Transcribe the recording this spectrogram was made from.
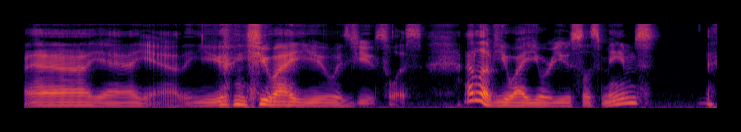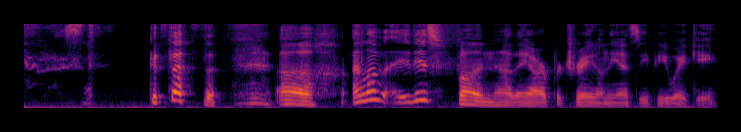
Uh, yeah, yeah. The U- UIU is useless. I love UIU or useless memes. Because that's the. Uh, I love. It is fun how they are portrayed on the SCP Wiki.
